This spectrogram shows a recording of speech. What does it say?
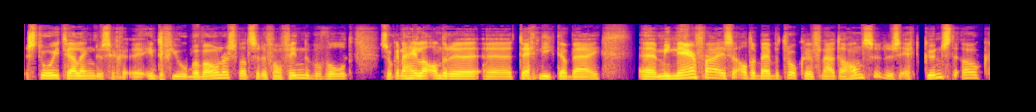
Storytelling, dus interviewen bewoners, wat ze ervan vinden bijvoorbeeld. Dat is ook een hele andere techniek daarbij. Minerva is er altijd bij betrokken vanuit de Hansen. Dus echt kunst ook,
